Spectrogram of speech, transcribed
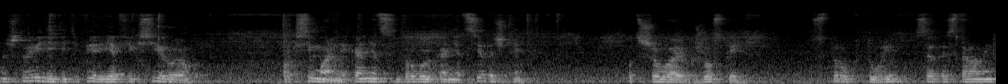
Значит, вы видите, теперь я фиксирую проксимальный конец, другой конец сеточки подшиваю к жесткой структуре с этой стороны.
